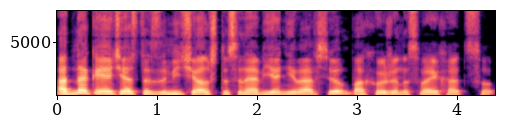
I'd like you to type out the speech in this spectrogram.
Однако я часто замечал, что сыновья не во всем похожи на своих отцов.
